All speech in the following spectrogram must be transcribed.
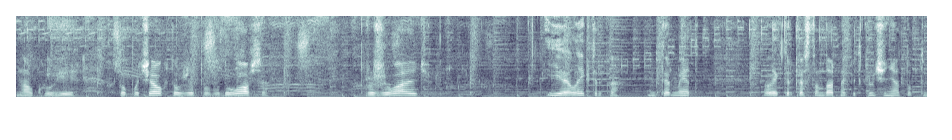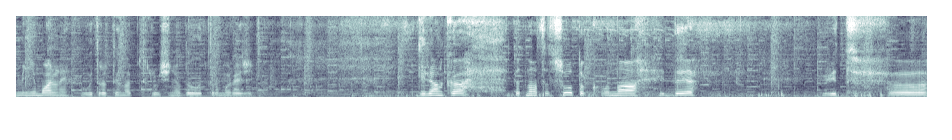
Навкруги хто почав, хто вже побудувався, проживають. І електрика, інтернет, електрика стандартне підключення, тобто мінімальні витрати на підключення до електромережі. Ділянка 15 соток, вона йде від е,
